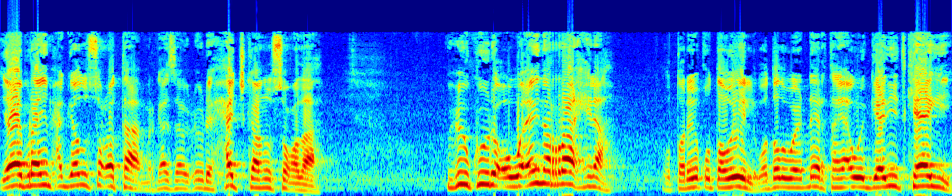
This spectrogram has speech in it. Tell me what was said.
yaa ibraahim xaggeed u socotaa markaasaa wuxuu yihi xajkaan u socdaa wuxuu ku yidhi oo wa ayna araaxila waariiqu طawiil waddadu way dheer tahay awa gaadiidkaagii.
